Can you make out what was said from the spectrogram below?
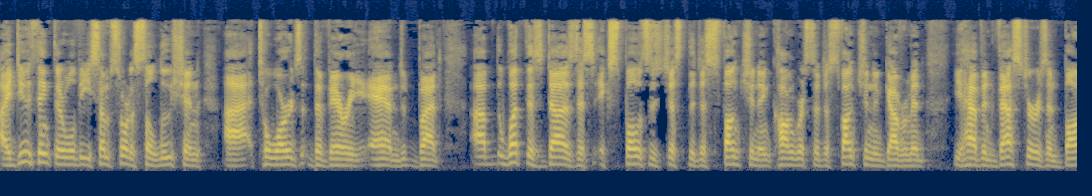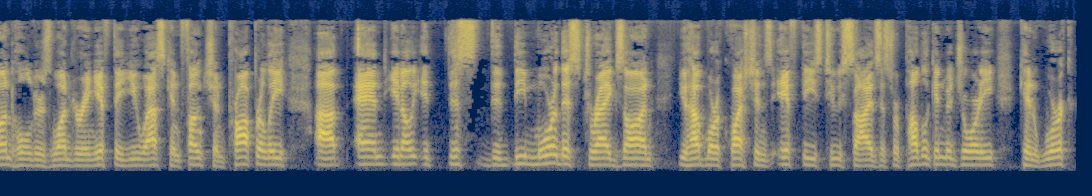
I do think there will be some sort of solution uh, towards the very end, but uh, what this does, this exposes just the dysfunction in Congress, the dysfunction in government. You have investors and bondholders wondering if the U.S. can function properly, uh, and you know, it, this the, the more this drags on, you have more questions if these two sides, this Republican majority, can work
